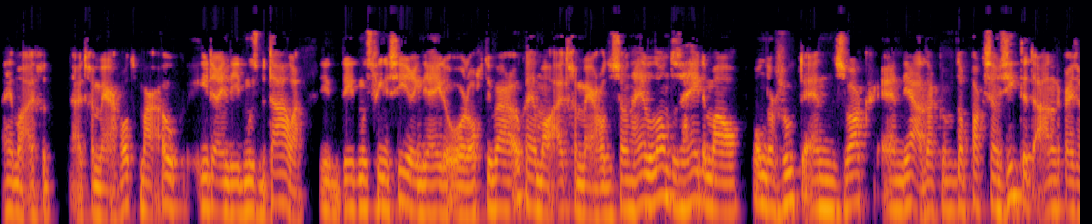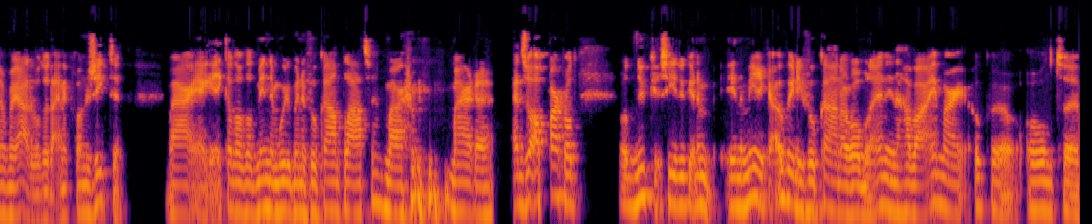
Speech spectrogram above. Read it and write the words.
helemaal uitge, uitgemergeld. Maar ook iedereen die het moest betalen. Die, die het moest financieren in die hele oorlog. Die waren ook helemaal uitgemergeld. Dus zo'n heel land is helemaal ondervoed en zwak. En ja, dan, dan pakt zo'n ziekte het aan. En dan kan je zeggen van ja, dat wordt uiteindelijk gewoon een ziekte. Maar ik kan dat wat minder moeilijk met een vulkaan plaatsen. Maar, maar uh, het is wel apart. Want, want nu zie je natuurlijk in, Amerika ook weer die vulkanen rommelen. Hè, in Hawaii. Maar ook uh, rond uh,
